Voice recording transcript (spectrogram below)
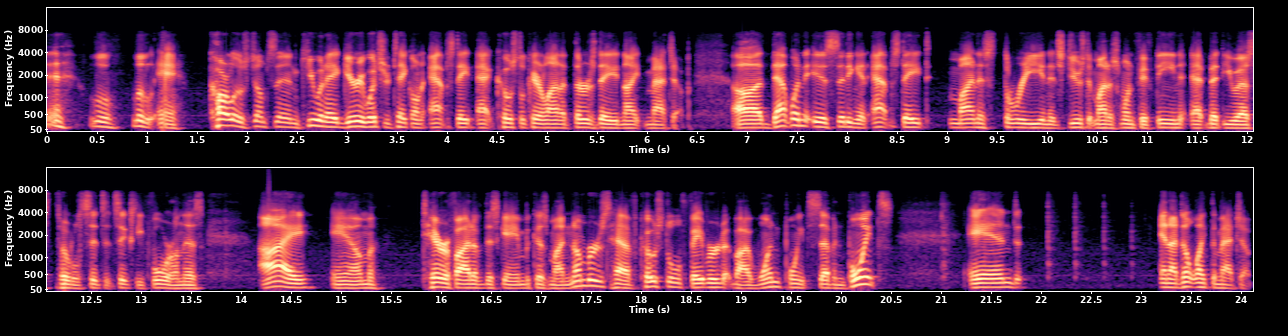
Eh, little little eh. Carlos jumps in. Q and A. Gary, what's your take on App State at Coastal Carolina Thursday night matchup? Uh, that one is sitting at App State minus three, and it's juiced at minus 115 at BetUS. The total sits at 64 on this. I am terrified of this game because my numbers have Coastal favored by 1.7 points, and and I don't like the matchup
